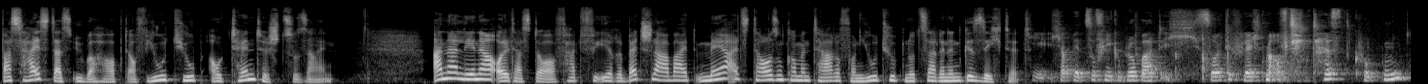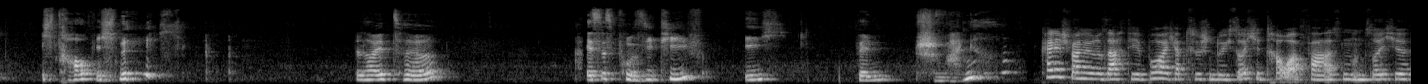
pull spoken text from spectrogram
was heißt das überhaupt auf YouTube authentisch zu sein? Annalena Oltersdorf hat für ihre Bachelorarbeit mehr als 1000 Kommentare von YouTube-Nutzerinnen gesichtet. Okay, ich habe jetzt so viel geblubbert, ich sollte vielleicht mal auf den Test gucken. Ich traue mich nicht. Leute, es ist positiv. Ich bin schwanger. Keine Schwangere sagt dir, boah, ich habe zwischendurch solche Trauerphasen und solche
